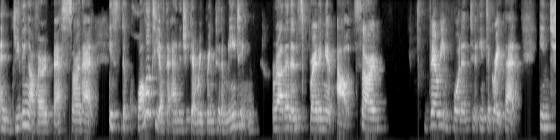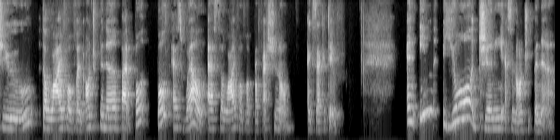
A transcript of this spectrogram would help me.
and giving our very best so that it's the quality of the energy that we bring to the meeting rather than spreading it out. So very important to integrate that into the life of an entrepreneur, but both both as well as the life of a professional executive. And in your journey as an entrepreneur,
